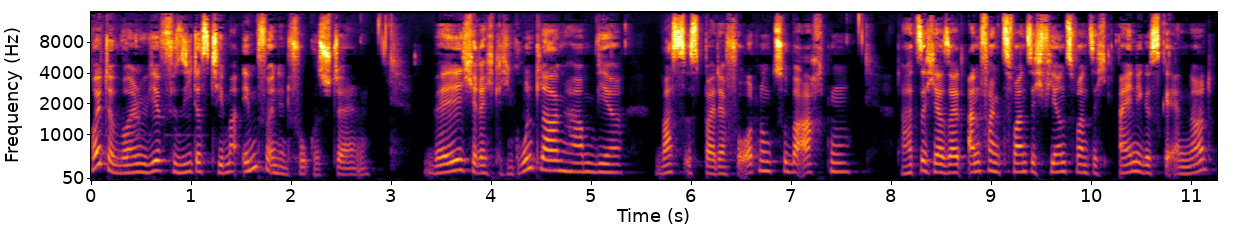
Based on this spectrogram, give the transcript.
Heute wollen wir für Sie das Thema Impfen in den Fokus stellen. Welche rechtlichen Grundlagen haben wir? Was ist bei der Verordnung zu beachten? Da hat sich ja seit Anfang 2024 einiges geändert.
